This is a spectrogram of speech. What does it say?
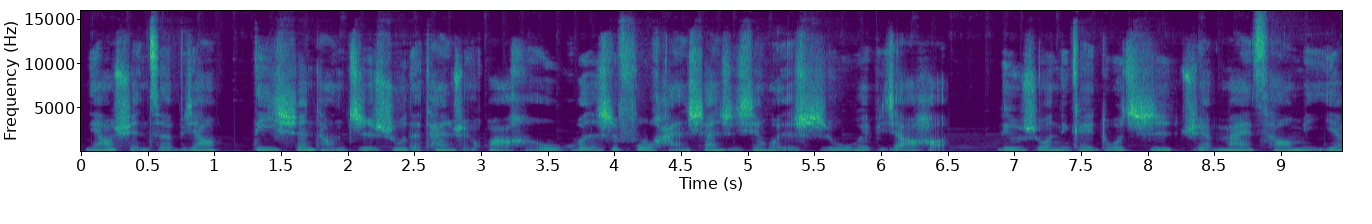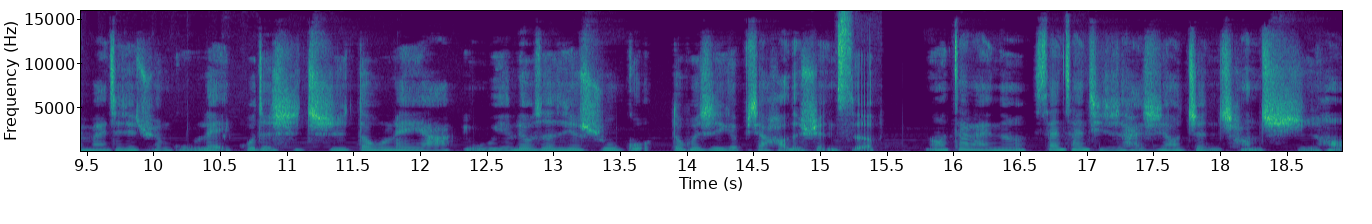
你要选择比较低升糖指数的碳水化合物或者是富含膳食纤维的食物会比较好。例如说，你可以多吃全麦、糙米、燕麦这些全谷类，或者是吃豆类啊、五颜六色这些蔬果，都会是一个比较好的选择。然后再来呢，三餐其实还是要正常吃哈。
